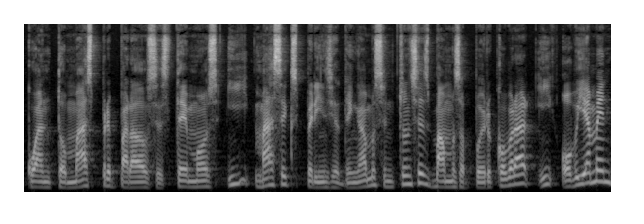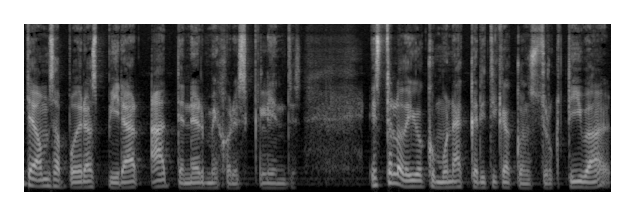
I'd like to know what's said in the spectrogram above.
cuanto más preparados estemos y más experiencia tengamos, entonces vamos a poder cobrar y obviamente vamos a poder aspirar a tener mejores clientes. Esto lo digo como una crítica constructiva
